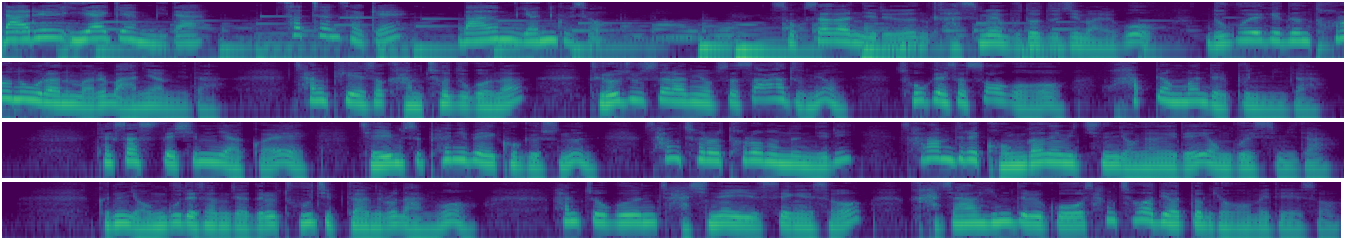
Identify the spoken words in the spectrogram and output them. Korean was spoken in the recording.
나를 이야기합니다. 서천석의 마음연구소. 속상한 일은 가슴에 묻어두지 말고 누구에게든 털어놓으라는 말을 많이 합니다. 창피해서 감춰두거나 들어줄 사람이 없어 쌓아두면 속에서 썩어 화병만 될 뿐입니다. 텍사스대 심리학과의 제임스 페니베이커 교수는 상처를 털어놓는 일이 사람들의 건강에 미치는 영향에 대해 연구했습니다. 그는 연구 대상자들을 두 집단으로 나누어 한쪽은 자신의 일생에서 가장 힘들고 상처가 되었던 경험에 대해서,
